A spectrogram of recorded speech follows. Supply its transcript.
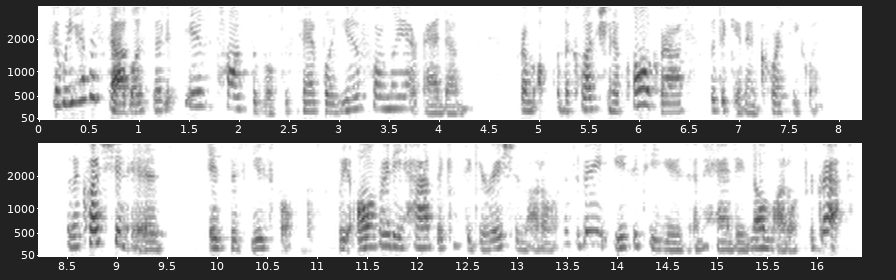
So we have established that it is possible to sample uniformly at random from the collection of all graphs with a given core sequence. But the question is, is this useful? We already have the configuration model as a very easy to use and handy null model for graphs.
